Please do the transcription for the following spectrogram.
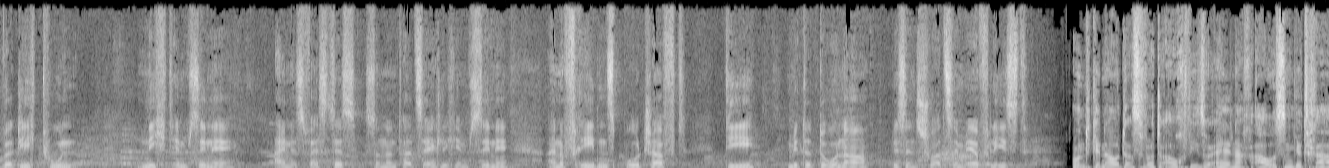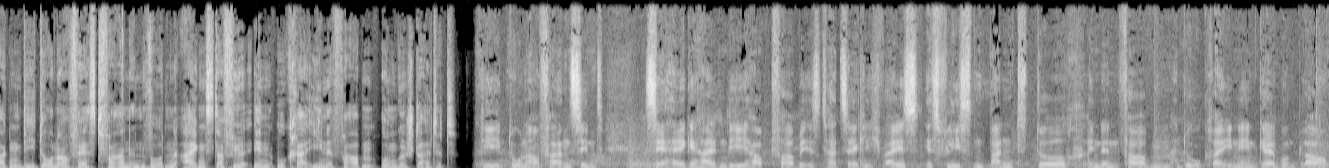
wirklich tun, nicht im Sinne eines Festes, sondern tatsächlich im Sinne einer Friedensbotschaft, die mit der Donau bis ins Schwarze Meer fließt. Und genau das wird auch visuell nach außen getragen. Die Donaufestfahnen wurden eigens dafür in Ukraine-Farben umgestaltet. Die Donaufahnen sind sehr hell gehalten. Die Hauptfarbe ist tatsächlich weiß. Es fließt ein Band durch in den Farben der Ukraine in Gelb und Blau.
